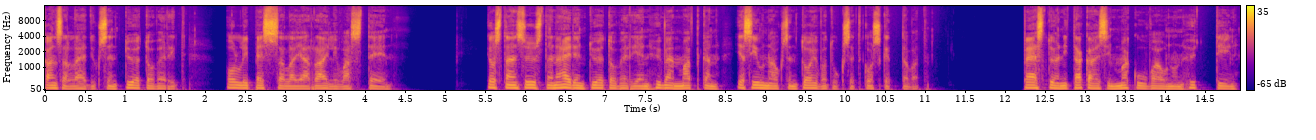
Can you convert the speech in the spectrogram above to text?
kansanlähetyksen työtoverit Olli Pessala ja Raili Vasteen. Jostain syystä näiden työtoverien hyvän matkan ja siunauksen toivotukset koskettavat – Päästyäni takaisin makuvaunun hyttiin,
